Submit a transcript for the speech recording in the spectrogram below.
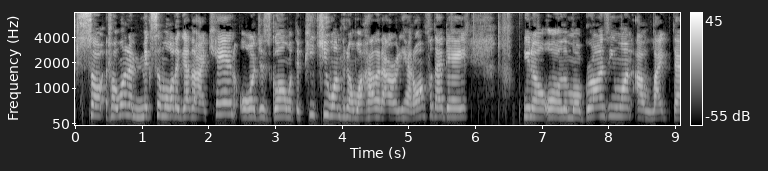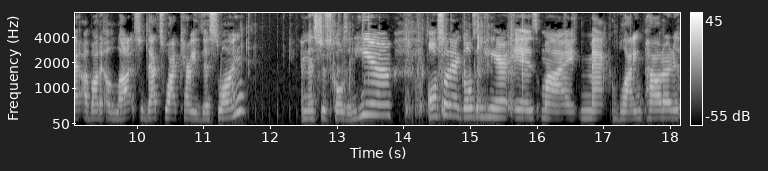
So if I want to mix them all together, I can, or just go on with the peachy one, depending on what highlight I already had on for that day you know, or the more bronzy one. I like that about it a lot. So that's why I carry this one. And this just goes in here. Also that goes in here is my MAC blotting powder.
